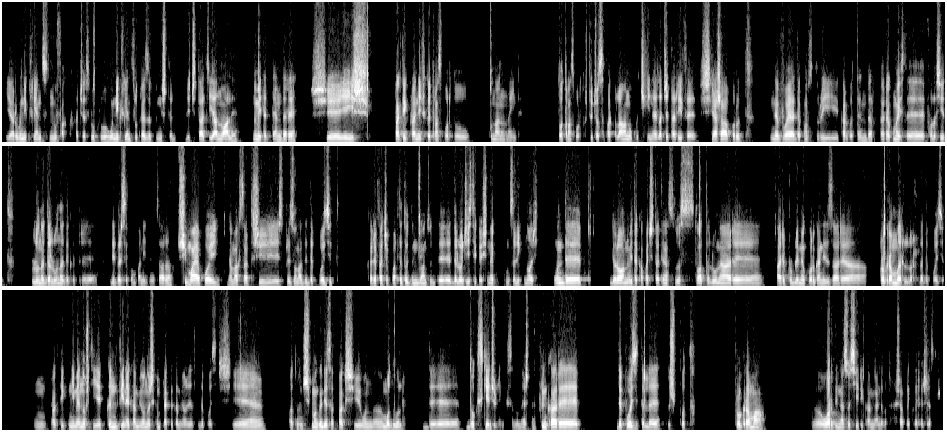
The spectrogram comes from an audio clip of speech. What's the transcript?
iar unii clienți nu fac acest lucru. Unii clienți lucrează cu niște licitații anuale, numite tendere, și ei își practic planifică transportul cu un an înainte. Tot transportul. Știu ce o să facă la anul, cu cine, la ce tarife și așa a apărut nevoia de a construi cargo tender, care acum este folosit lună de lună de către diverse companii din țară și mai apoi ne-am axat și spre zona de depozit, care face parte tot din lanțul de, de logistică și nu cum să-l ignori, unde de la o anumită capacitate în sus, toată lumea are, are probleme cu organizarea programărilor la depozit. Practic nimeni nu știe când vine camionul și când pleacă camionul dintr-un depozit. Și atunci m-am gândit să fac și un modul de doc scheduling, se numește, prin care depozitele își pot programa uh, ordinea sosirii camioanelor, așa pe care acestor.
